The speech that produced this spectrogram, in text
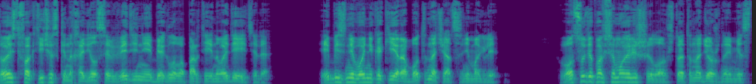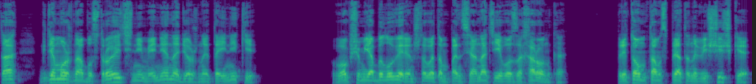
то есть фактически находился в ведении беглого партийного деятеля, и без него никакие работы начаться не могли. Вот, судя по всему, и решил он, что это надежные места, где можно обустроить не менее надежные тайники. В общем, я был уверен, что в этом пансионате его захоронка. Притом там спрятаны вещички,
